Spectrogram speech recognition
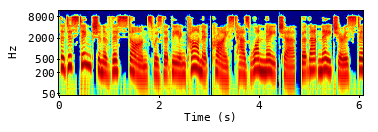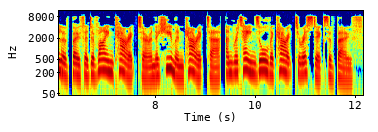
The distinction of this stance was that the incarnate Christ has one nature, but that nature is still of both a divine character and a human character, and retains all the characteristics of both.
